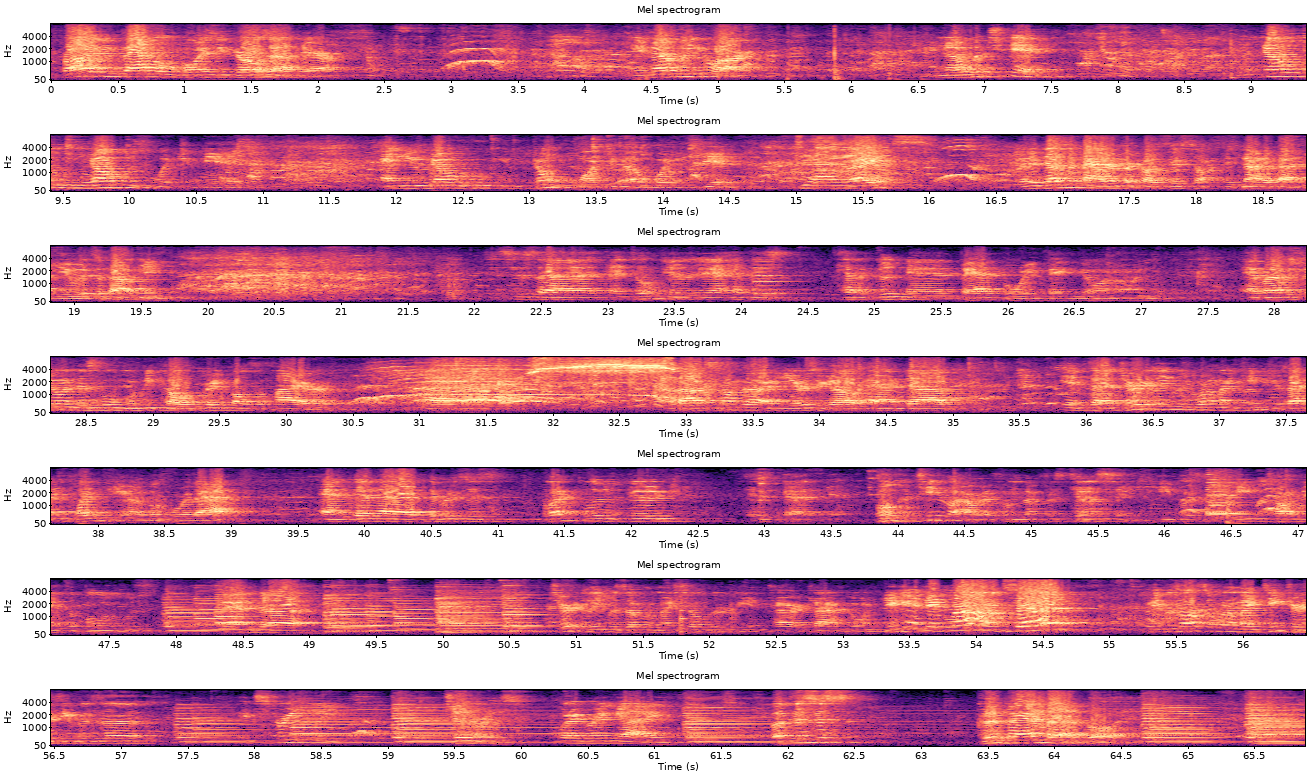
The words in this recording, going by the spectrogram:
for all you bad little boys and girls out there. You know who you are. You know what you did. You know who knows what you did. And you know who you don't want to know what you did. Dennis. Right? But it doesn't matter because this song is not about you, it's about me. Uh, I told you, I have this kind of good man, bad boy thing going on. And when I was doing this little movie called Great Balls of Fire, uh, about some uh, years ago, and uh, it, uh, Jerry Lee was one of my teachers. I didn't play piano before that. And then uh, there was this black blues dude, uh, Booker T. From Memphis, Tennessee. He was he taught me the blues, and Lee was over my shoulder the entire time, going, You're getting it wrong, son." He was also one of my teachers. He was uh, extremely generous. What a great guy. But this is good man, bad boy.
